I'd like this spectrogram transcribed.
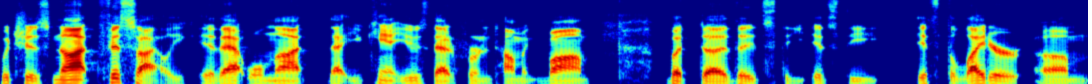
which is not fissile. Eh, that will not that you can't use that for an atomic bomb. But uh, the, it's the it's the it's the lighter um,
